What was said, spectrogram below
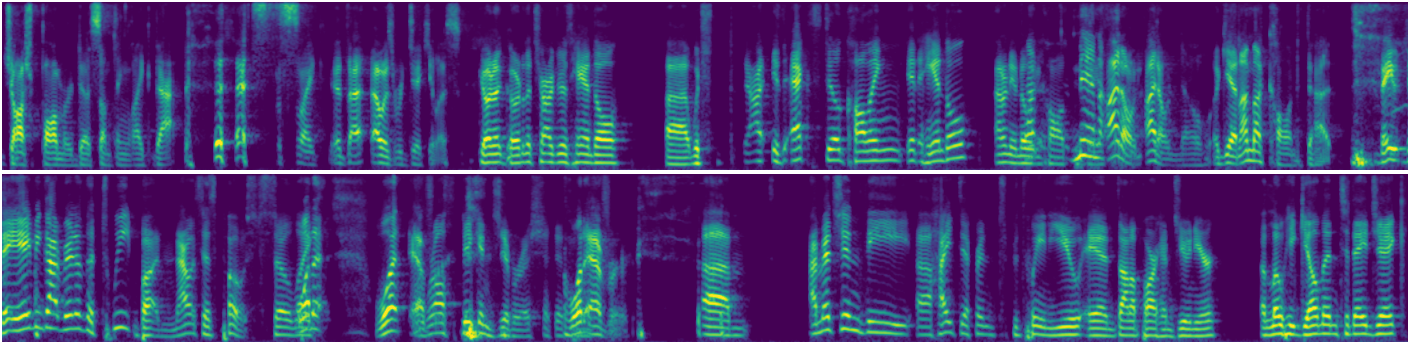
Josh Palmer does something like that. That's like that, that was ridiculous. Go to go to the Chargers handle, uh, which uh, is X still calling it handle? I don't even know what you call it. Man, I don't I don't know. Again, I'm not calling it that. they they even got rid of the tweet button. Now it says post. So like what whatever. We're all speaking gibberish at this Whatever. um I mentioned the uh, height difference between you and Donald Parham Jr. Alohi Gilman today, Jake.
